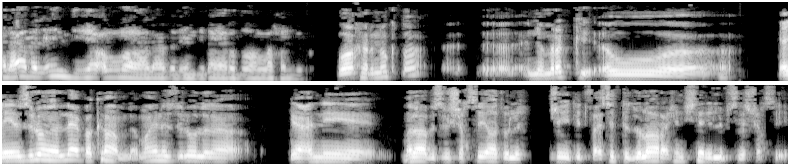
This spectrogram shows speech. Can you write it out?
ألعاب الإندي يا الله ألعاب الإندي. لا يرضوها الله يخليك واخر نقطة آه، إنه مركز أو آه، يعني ينزلون اللعبة كاملة ما ينزلون لنا يعني ملابس للشخصيات ولا شيء تدفع 6 دولار عشان تشتري لبس للشخصية.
